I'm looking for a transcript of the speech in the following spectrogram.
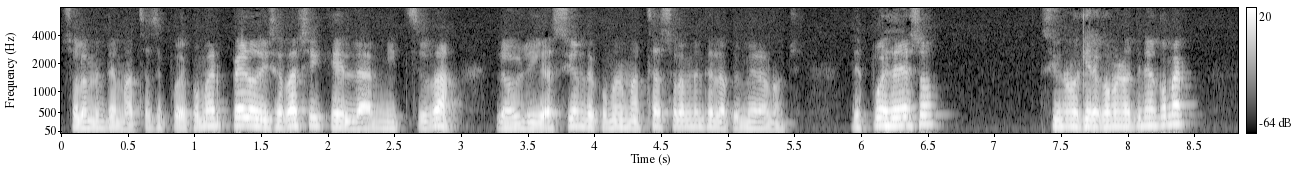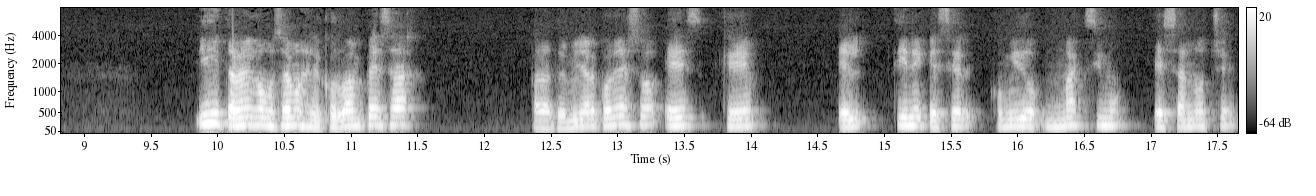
solamente matzah se puede comer, pero dice Rashi que la mitzvah, la obligación de comer matzah solamente en la primera noche. Después de eso, si uno no quiere comer, no tiene que comer. Y también, como sabemos, el Corban Pesach, para terminar con eso, es que él tiene que ser comido máximo esa noche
